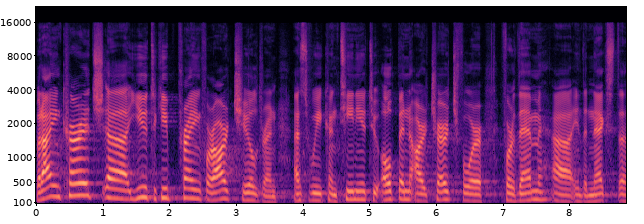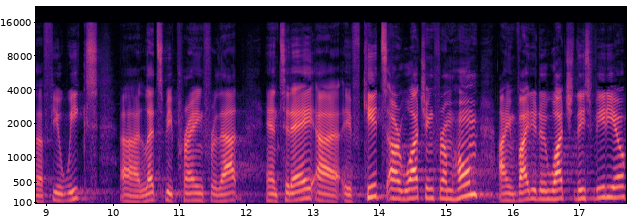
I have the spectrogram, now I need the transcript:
But I encourage uh, you to keep praying for our children as we continue to open our church for, for them uh, in the next uh, few weeks. Uh, let's be praying for that. And today, uh, if kids are watching from home, I invite you to watch this video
